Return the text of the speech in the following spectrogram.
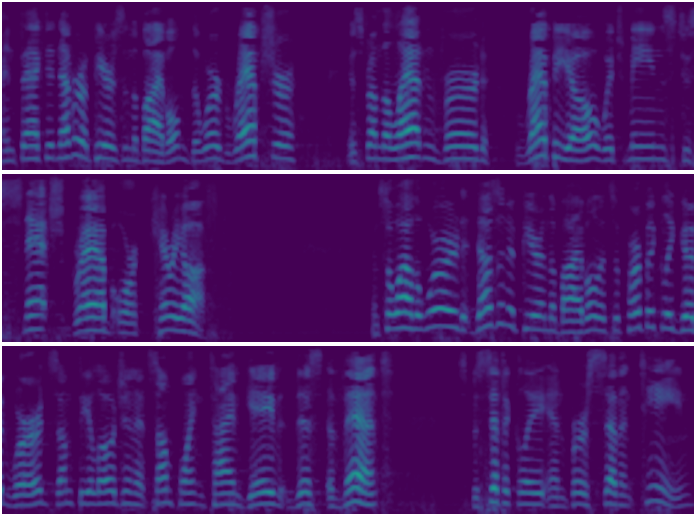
In fact, it never appears in the Bible. The word rapture is from the Latin verb rapio, which means to snatch, grab, or carry off. And so while the word doesn't appear in the Bible, it's a perfectly good word. Some theologian at some point in time gave this event, specifically in verse 17,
